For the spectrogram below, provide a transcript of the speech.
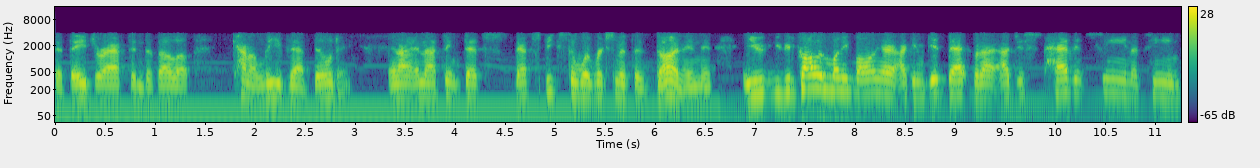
that they draft and develop kind of leave that building and I and I think that's that speaks to what Rick Smith has done. And you you could call it moneyballing. I, I can get that, but I, I just haven't seen a team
